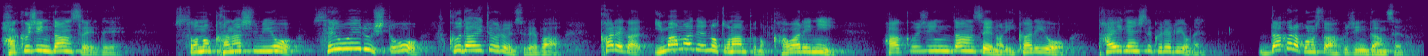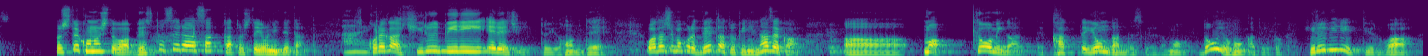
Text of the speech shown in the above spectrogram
白人男性でその悲しみを背負える人を副大統領にすれば彼が今までのトランプの代わりに白人男性の怒りを体現してくれるよね。だからこの人は白人男性なんです。そしてこの人はベストセラー作家として世に出た、はい、これが「ヒルビリー・エレジー」という本で私もこれ出た時になぜかあまあ興味があって買って読んだんですけれどもどういう本かというとヒルビリーっていうのは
